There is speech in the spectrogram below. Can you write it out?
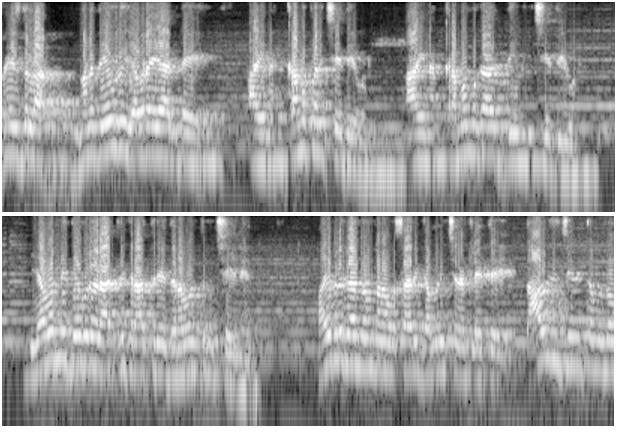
ప్రైజ్ మన దేవుడు ఎవరయ్యా అంటే ఆయన క్రమపరిచే దేవుడు. ఆయన క్రమముగా దీవించే దేవుడు. ఎవరిని దేవుడు రాత్రికి రాత్రి ధనవంతుని చేయలేదు. బైబిల్ గ్రంథం మనం ఒకసారి గమనించినట్లయితే దావిది జీవితంలో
